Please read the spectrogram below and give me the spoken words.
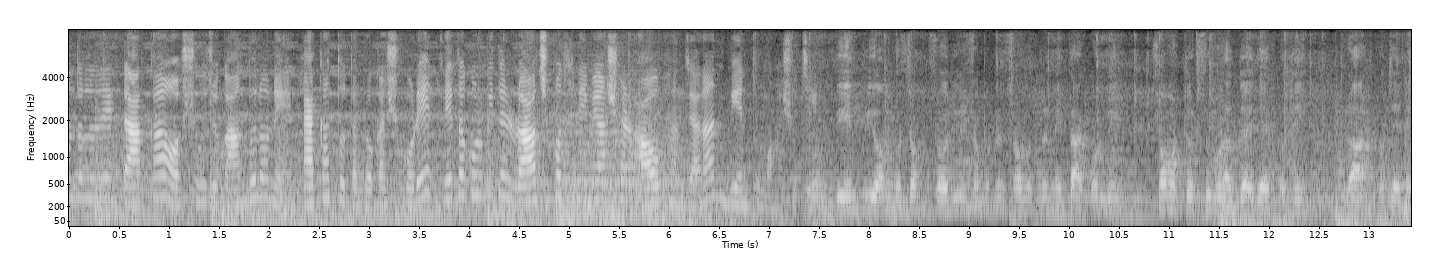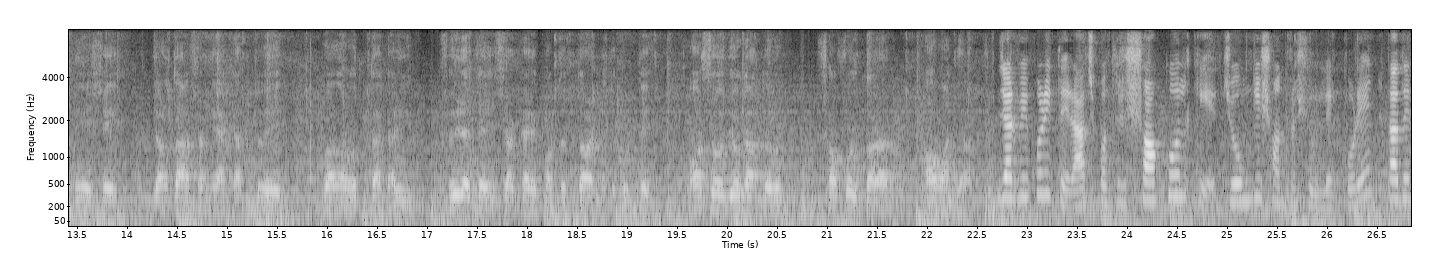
আন্দোলনের ডাকা, অসহযোগ আন্দোলনে একাত্মতা প্রকাশ করে নেতাকর্মীদের রাজপথে নেমে আসার আহ্বান জানান বিএনপি মহাসচিব। বিএনপি অঙ্গ সহযোগী সংগঠনের সমস্ত নেতা কর্মী সমর্থক শুভরাধ্যায়ীদের প্রতি রাজপথে নেমে এসে জনতার সঙ্গে একাত্ম হয়ে গণহত্যাকারী স্বৈরাচারী সরকারের পতন ত্বরান্বিত করতে অসহযোগ আন্দোলন সফল করার আহ্বান জানাচ্ছে। যার বিপরীতে রাজপথের সকলকে জঙ্গি সন্ত্রাসী উল্লেখ করে তাদের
